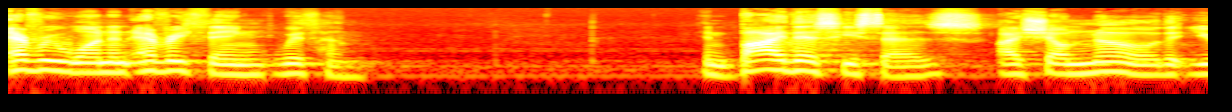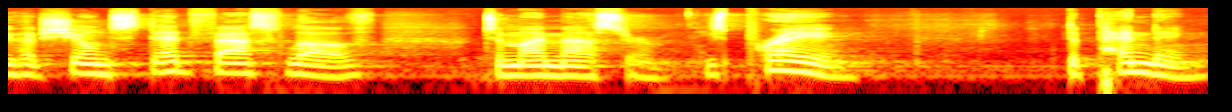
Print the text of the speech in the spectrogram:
everyone and everything with him. And by this, he says, I shall know that you have shown steadfast love to my master. He's praying, depending.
